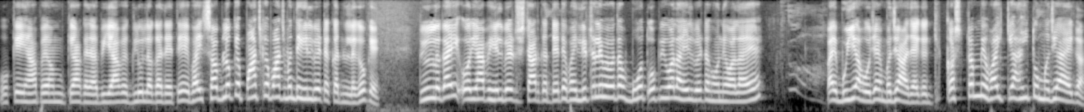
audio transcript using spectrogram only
ओके यहाँ पे हम क्या करें? अभी यहाँ पे ग्लू लगा देते हैं। भाई, सब लोग के पाँच के पाँच बंदे हिल बेटर करने लगे ओके ग्लू लगाई और यहाँ पे हिल बेटर स्टार्ट कर देते भाई लिटरली मैं बताऊँ, बहुत ओपी वाला हिल बेटर होने वाला है। भाई बुया हो जाए, मज़ा आ जाएगा। कस्टम में भाई क्या ही तो मज़ा आएगा।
